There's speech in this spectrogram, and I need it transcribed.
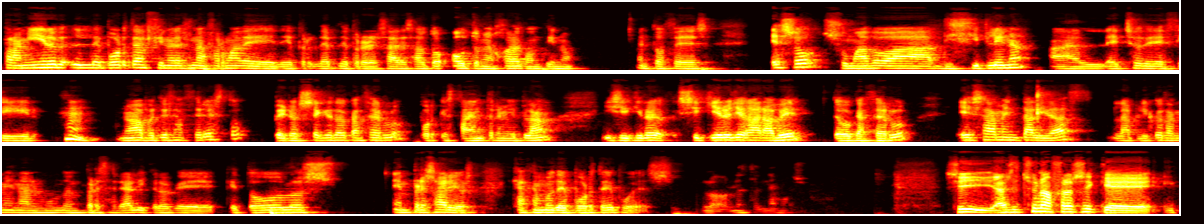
para mí el, deporte al final es una forma de, progresar, es auto, automejora continua. Entonces, eso sumado a disciplina, al hecho de decir, hmm, no me apetece hacer esto, pero sé que tengo que hacerlo porque está entre mi plan y si quiero, si quiero llegar a B, tengo que hacerlo. Esa mentalidad la aplico también al mundo empresarial y creo que, todos los empresarios que hacemos deporte, pues lo, entendemos. Sí, has dicho una frase que,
